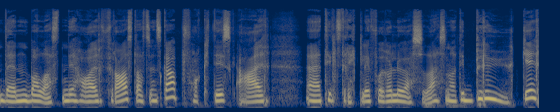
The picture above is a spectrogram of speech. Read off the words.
den ballasten de har fra statsvitenskap, faktisk er Eh, tilstrekkelig for å løse det, sånn at de bruker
